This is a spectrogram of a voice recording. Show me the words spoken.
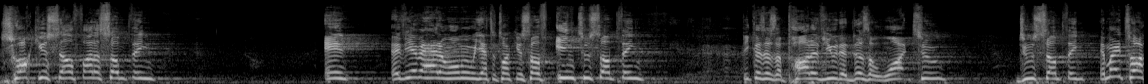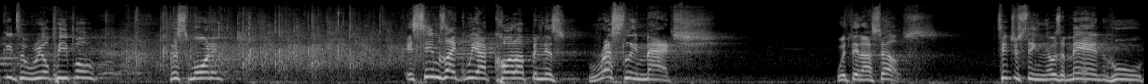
talk yourself out of something? And have you ever had a moment where you have to talk yourself into something? Because there's a part of you that doesn't want to do something. Am I talking to real people this morning? It seems like we are caught up in this wrestling match within ourselves. It's interesting, there was a man who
